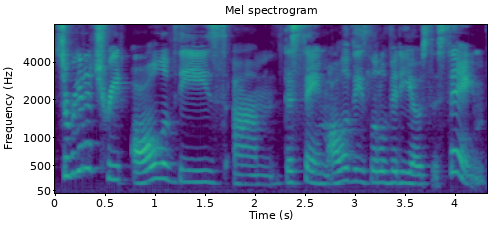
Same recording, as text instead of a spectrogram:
So we're going to treat all of these um, the same, all of these little videos the same.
